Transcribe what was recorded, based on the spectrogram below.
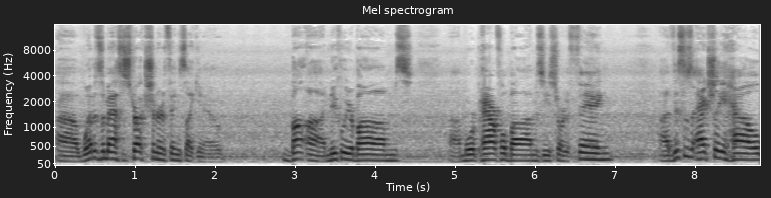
Uh, weapons of mass destruction are things like, you know, bo- uh, nuclear bombs, uh, more powerful bombs, these sort of thing. Uh, this is actually how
